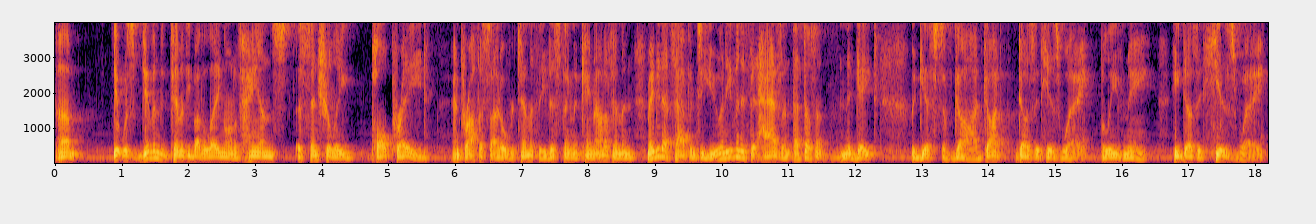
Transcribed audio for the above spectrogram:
Um, it was given to Timothy by the laying on of hands. Essentially, Paul prayed and prophesied over Timothy this thing that came out of him. And maybe that's happened to you. And even if it hasn't, that doesn't negate the gifts of God. God does it His way. Believe me, He does it His way,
